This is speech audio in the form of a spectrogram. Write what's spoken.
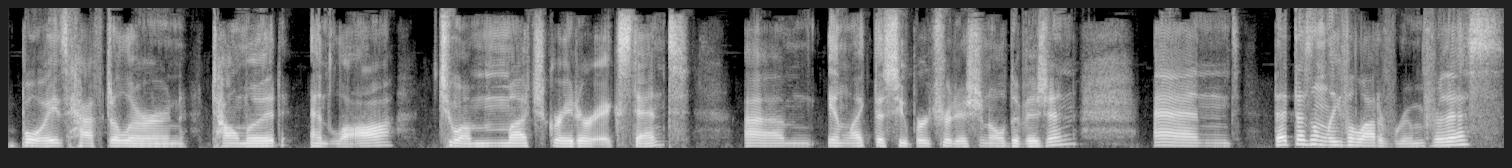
boys have to learn talmud and law to a much greater extent um, in like the super traditional division. And that doesn't leave a lot of room for this.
